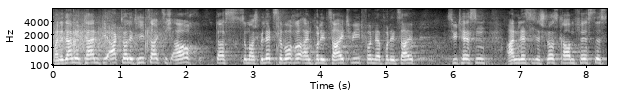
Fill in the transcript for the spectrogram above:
Meine Damen und Herren, die Aktualität zeigt sich auch, dass z. B. letzte Woche ein Polizeitweet von der Polizei Südhessen anlässlich des Schlossgrabenfestes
